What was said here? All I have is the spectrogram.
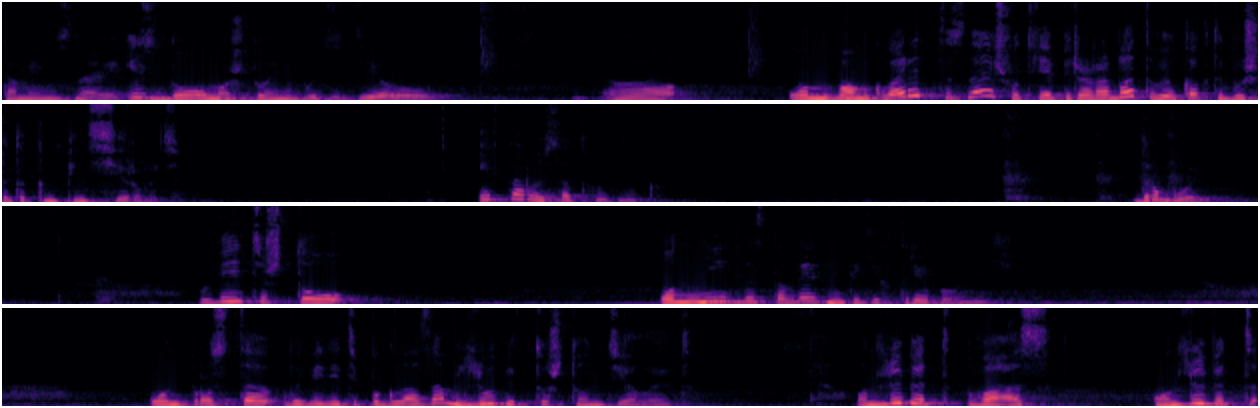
там, я не знаю, из дома что-нибудь сделал, он вам говорит, ты знаешь, вот я перерабатываю, как ты будешь это компенсировать? И второй сотрудник, другой, вы видите, что он не выставляет никаких требований. Он просто, вы видите по глазам, любит то, что он делает. Он любит вас, он любит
